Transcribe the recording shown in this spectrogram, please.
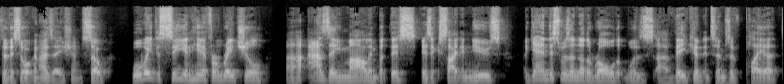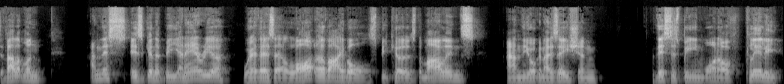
to this organization. So we'll wait to see and hear from Rachel uh, as a Marlin, but this is exciting news. Again, this was another role that was uh, vacant in terms of player development. And this is going to be an area where there's a lot of eyeballs because the Marlins and the organization, this has been one of clearly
